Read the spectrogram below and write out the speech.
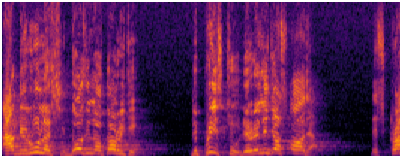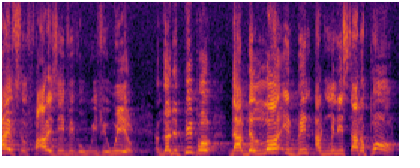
are the rulership, those in authority, the priesthood, the religious order, the scribes and Pharisees, if you, if you will. And they're the people that the law is being administered upon.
